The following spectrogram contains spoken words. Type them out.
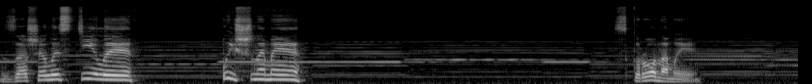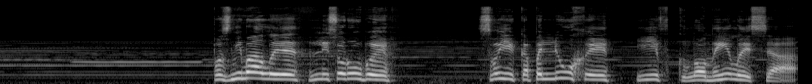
зашелестіли пишними скронами. Познімали лісоруби свої капелюхи і вклонилися.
